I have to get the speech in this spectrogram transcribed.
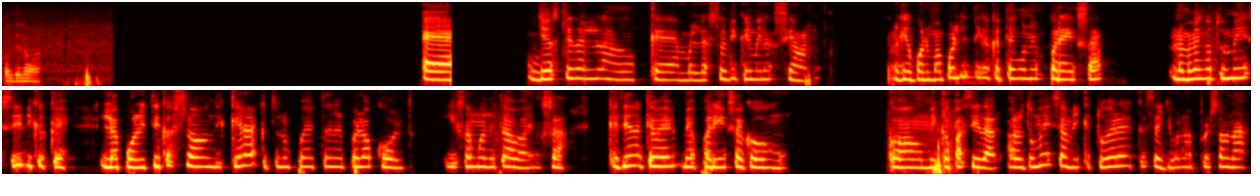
continúa. Eh, yo estoy del lado que en verdad es discriminación. Porque por más política que tenga una empresa, no me venga tú a decir que, que las políticas son de que, ah, que tú no puedes tener pelo corto y esa maldita vaina. O sea, que tiene que ver mi experiencia con, con mi capacidad. Ahora tú me dices a mí que tú eres, qué sé yo, una persona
